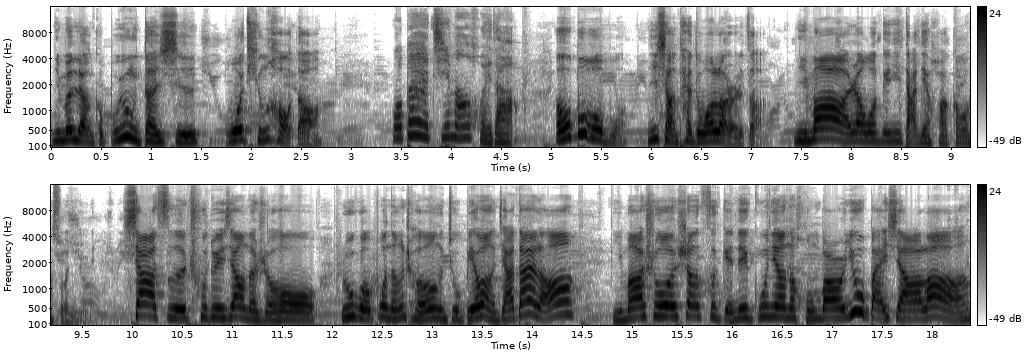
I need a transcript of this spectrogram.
你们两个不用担心，我挺好的。”我爸急忙回道：“哦，不不不，你想太多了，儿子，你妈让我给你打电话告诉你。”下次处对象的时候，如果不能成就别往家带了啊！你妈说上次给那姑娘的红包又白瞎了。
